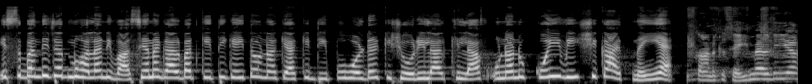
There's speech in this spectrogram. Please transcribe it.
ਇਸ ਸੰਬੰਧੀ ਜਦ ਮੁਹੱਲਾ ਨਿਵਾਸੀਆਂ ਨਾਲ ਗੱਲਬਾਤ ਕੀਤੀ ਗਈ ਤਾਂ ਉਹਨਾਂ ਕਿਹਾ ਕਿ ਡੀਪੂ ਹੋਲਡਰ ਕਿਸ਼ੋਰੀ ਲਾਲ ਖਿਲਾਫ ਉਹਨਾਂ ਨੂੰ ਕੋਈ ਵੀ ਸ਼ਿਕਾਇਤ ਨਹੀਂ ਹੈ। ਕਣਕ ਸਹੀ ਮਿਲਦੀ ਆ।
